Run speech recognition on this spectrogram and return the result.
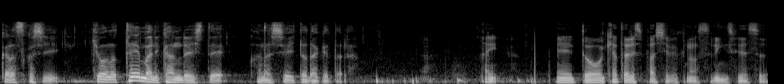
から少し今日のテーマに関連して話をいただけたら。はい。えっ、ー、と、キャタリスパシフィックのスリングスです。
